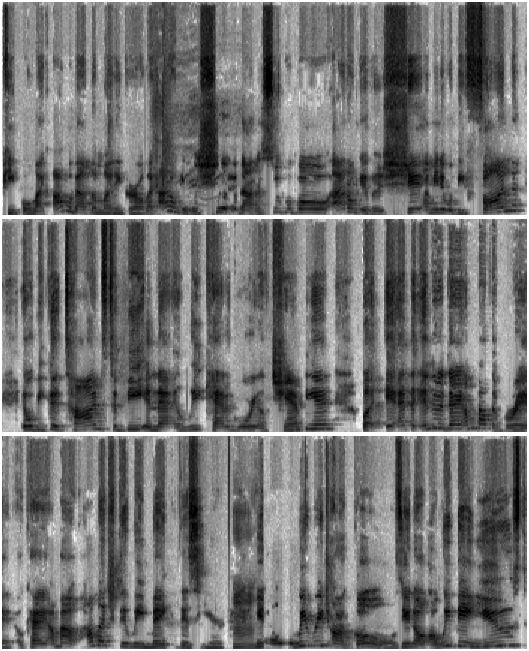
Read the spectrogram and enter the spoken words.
people. Like I'm about the money, girl. Like I don't give a shit about a Super Bowl. I don't give a shit. I mean, it would be fun. It would be good times to be in that elite category of champion. But it, at the end of the day, I'm about the bread. Okay, I'm about how much did we make this year? Mm. You know, we reach our goals. You know, are we being used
